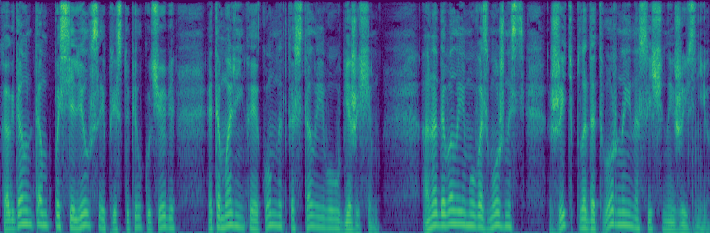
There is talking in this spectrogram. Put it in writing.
Когда он там поселился и приступил к учебе, эта маленькая комнатка стала его убежищем. Она давала ему возможность жить плодотворной и насыщенной жизнью.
